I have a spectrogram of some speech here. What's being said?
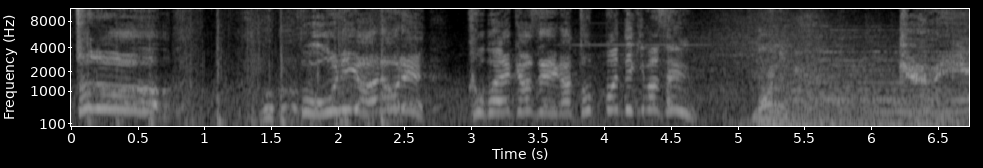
殿！鬼が現れ小早川勢が突破できません何キャミー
